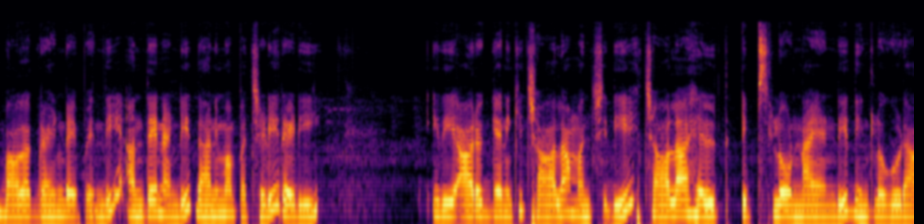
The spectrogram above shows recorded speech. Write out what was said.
బాగా గ్రైండ్ అయిపోయింది. అంతేనండి దానిమ్మ పచ్చడి రెడీ. ఇది ఆరోగ్యానికి చాలా మంచిది. చాలా హెల్త్ టిప్స్లో ఉన్నాయండి దీంట్లో కూడా.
